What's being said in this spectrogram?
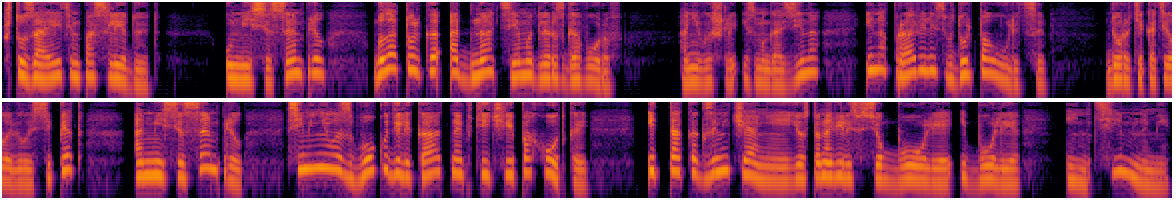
что за этим последует. У миссис Эмприл была только одна тема для разговоров. Они вышли из магазина и направились вдоль по улице. Дороти катила велосипед, а миссис Эмприл семенила сбоку деликатной птичьей походкой — и так как замечания ее становились все более и более интимными,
